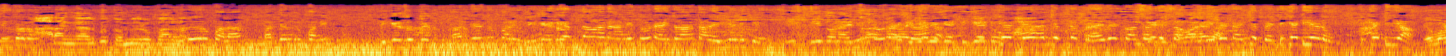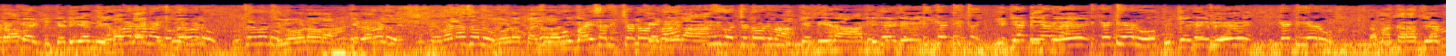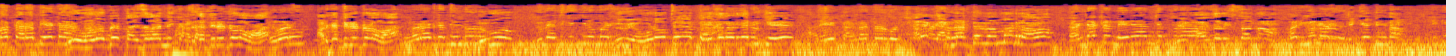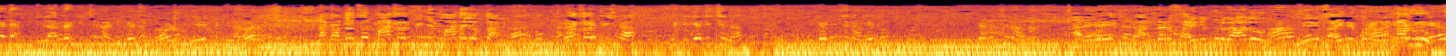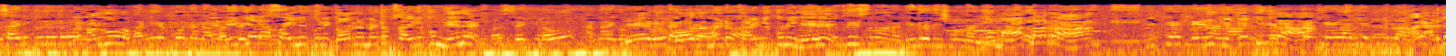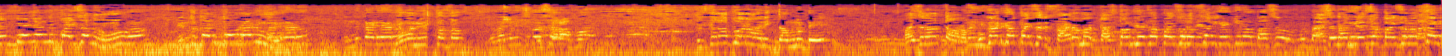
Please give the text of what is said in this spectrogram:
తింటారు? ఆరంగాలకు తొమ్మిది రూపాయలు. రూపాయల? పద్దెనిమిది రూపాయలు. టికెట్ చూపి పద్దెనిమిది రూపాయలు. టికెట్. చెప్తావా నాని తోటి అయితే కాదు అయ్యానికి నీతో ఐదు రాష్ట్రాలు అయ్యానికి టికెట్. లేదని చెప్పిన ప్రైవేట్ బస్? ప్రైవేట్ అని చెప్పి టికెట్ ఇయ్యాను. టికెట్ ఇయ్యా. ఎవడు రాబాయ్ టికెట్ బాయ్? నువ్వెవడు? నువ్వెవడు? నువ్వెవడరా నువ్వెవడు? అసలు? నువ్వు పైసలు ఇయ్యరా? ఫ్రీగా వచ్చేటోడివా? టికెట్ టికెట్ టికెట్ ఇయ్యరు. టికెట్ ఇయ్యరు. టికెట్. ఇయ్యరు. టికెట్ ఇయ్యరు దమా ఖరాబ్ చేయ అమ్మ ఖరాబ్ నువ్వు ఓడోపే పైసలన్నీ అడక తినేటోడవా ఎవరు అడక తినేటోడవా ఎవరు అడగ తిండు నువ్వు. నువ్వు ఎందుకు ఎక్కినావు మరి నువ్వు ఎవడోపే పైసలు అడగడానికి అరే కండక్టర్ వచ్చి అరే కండక్టర్ రమ్మరా కండక్టర్ నేనే అని చెప్తున్నా నేను పైసలు ఇస్తానా మరి టికెట్ ఇనా టికెట్ వీళ్ళందరికి ఇచ్చిన టికెట్ ఇచ్చిన. నాకు అందరితో మాట్లాడిపి నేను మాట చెప్తా ఇచ్చిన మీ టికెట్ ఇచ్చిన టికెట్ ఇచ్చిన మీకు టికెట్ ఇచ్చిన అరే అందరు సైనికులు కాదు ఆ? నేను సైనికుడు నన్ను అడుగు. సైనికులు అడుగు. నీకేరా సైనికుని? గవర్నమెంట్ సైనికుని నేనే. నేను గవర్నమెంట్? సైనికుని నేనే. అన్న? వీడియో తీసినావు నువ్వు మాట్లాడరా? టికెట్ లేదా చెప్తున్నా. అరే పైసలు. ఎందుకు? అడుగుతావురా నువ్వు? ఎందుకు అడిగారు? ఏమని తీసుకొస్తావు? ఎవరిని తీసుకొస్తారు? తీసుకురా పోరా నీకు దమ్ముంటే. పైసలు పుకాటుగా పైసలు ఇస్తారా మరి కష్టం చేసే పైసలు వస్తాయి. కష్టం చేసే పైసలు వస్తాయి.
